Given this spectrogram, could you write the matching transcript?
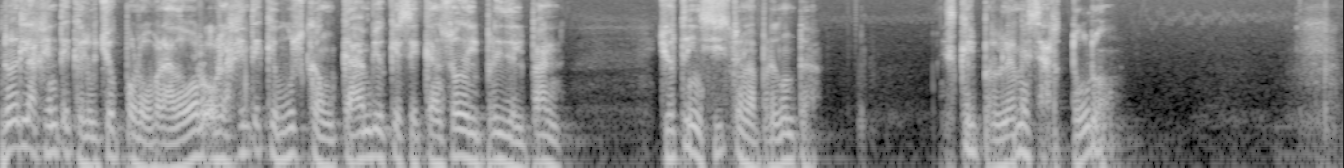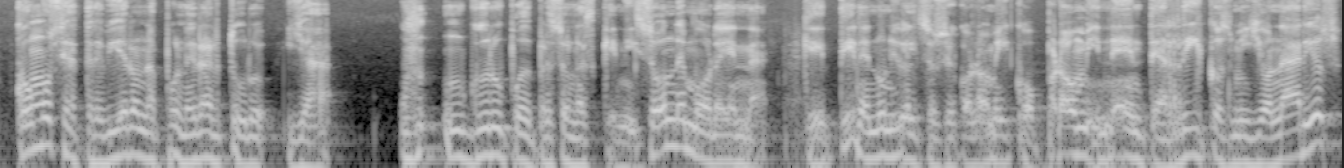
No es la gente que luchó por Obrador o la gente que busca un cambio, que se cansó del PRI y del PAN. Yo te insisto en la pregunta. Es que el problema es Arturo. ¿Cómo se atrevieron a poner a Arturo y a un, un grupo de personas que ni son de Morena, que tienen un nivel socioeconómico prominente, ricos, millonarios?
